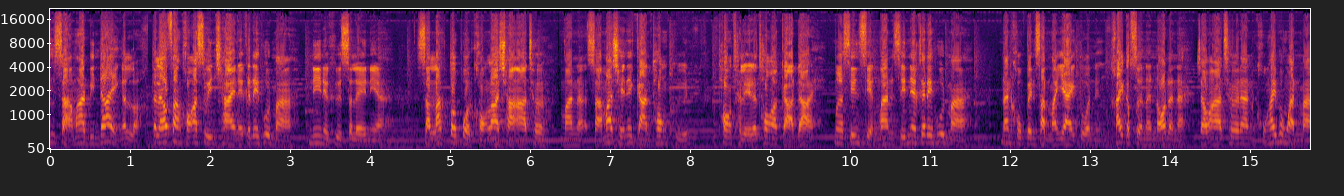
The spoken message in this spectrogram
ที่สามารถบินได้อย่างนั้นเหรอ แต่แล้วฝั่งของอัศวินชายเนี่ยก็ได้พูดมา นี่เนี่ยคือสเลเนีย สัตว์ลักษณ์ตัวโปรดของราชาอาเธอร์ มันอะสามารถใช้ในการท่องพื้น ท่องทะเลและท่องอากาศได้ เมื่อซินเสียงมันซินเนี่ยก็ได้พูดมา นั่นคงเป็นสัตว์มายาอีกตัวหนึ่งคล้ายกับเซอร์นันนอตอะนะ เจ้าอาเธอร์นั่นคงให้พวกมันมา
